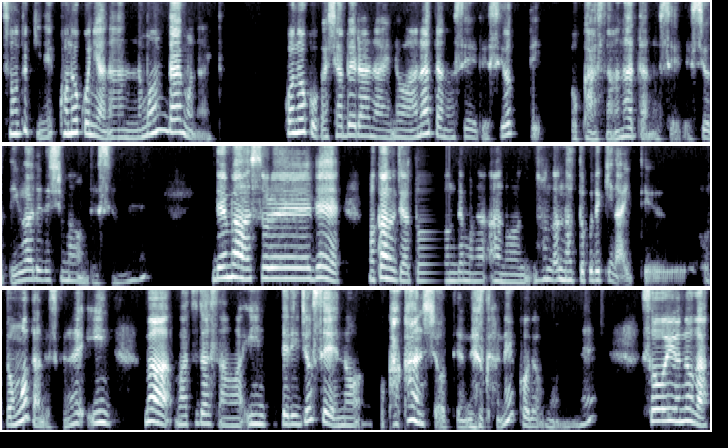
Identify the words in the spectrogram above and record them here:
その時ね、この子には何の問題もないと。この子が喋らないのはあなたのせいですよって、お母さんあなたのせいですよって言われてしまうんですよね。で、まあ、それで、まあ、彼女はとんでもなあの、そんな納得できないっていうこと思ったんですけどね、まあ、松田さんはインテリ女性の過干渉っていうんですかね、子供のね。そういうのが、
